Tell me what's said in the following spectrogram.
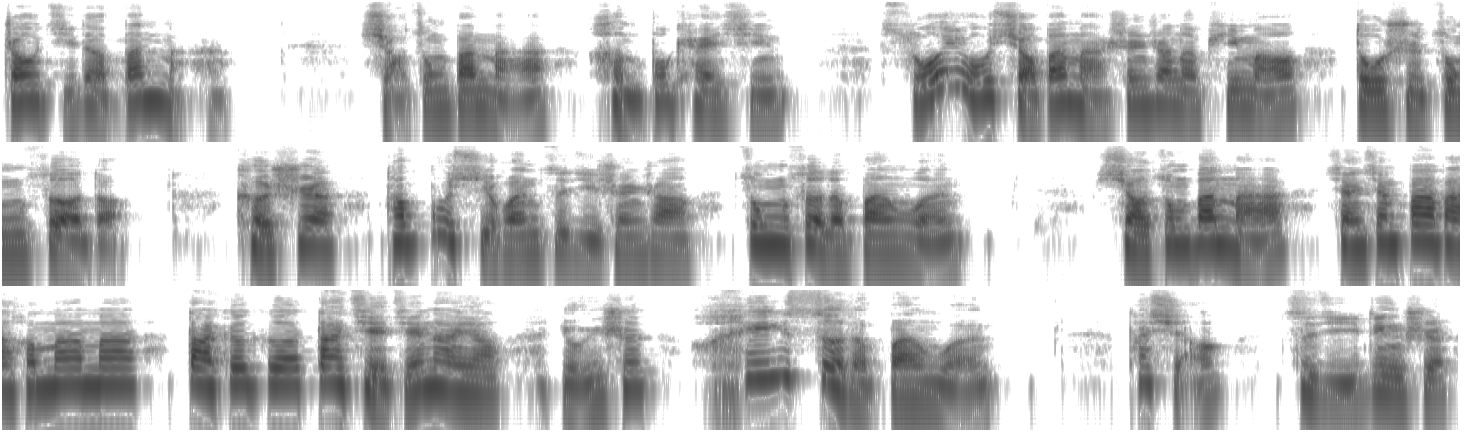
着急的斑马。小棕斑马很不开心，所有小斑马身上的皮毛都是棕色的，可是它不喜欢自己身上棕色的斑纹。小棕斑马想像爸爸和妈妈、大哥哥、大姐姐那样有一身黑色的斑纹。他想自己一定是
